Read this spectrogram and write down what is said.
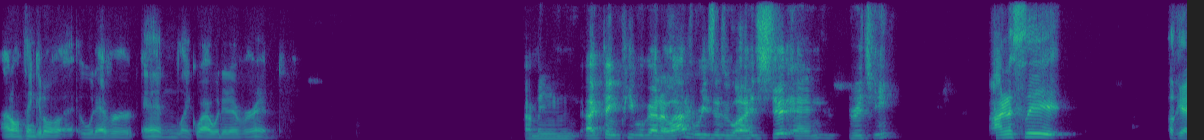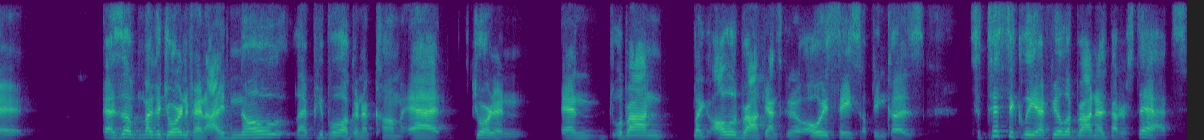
I don't think it'll it would ever end. Like why would it ever end? I mean, I think people got a lot of reasons why it should end, Richie. Honestly, okay. As a Michael Jordan fan, I know that people are gonna come at Jordan and LeBron, like all LeBron fans, are gonna always say something because statistically, I feel LeBron has better stats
